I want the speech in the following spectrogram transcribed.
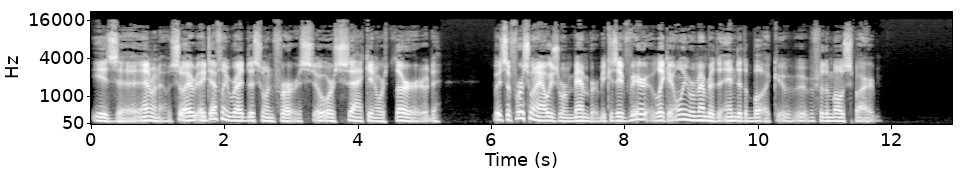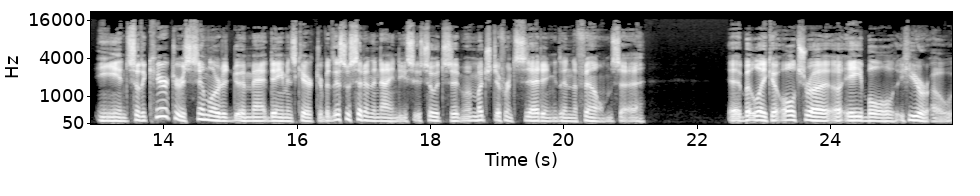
is, uh, I don't know. So I, I, definitely read this one first or second or third. But it's the first one I always remember because I very, like, I only remember the end of the book uh, for the most part. And so the character is similar to uh, Matt Damon's character, but this was set in the 90s. So it's a much different setting than the films. Uh, uh, but like an ultra uh, able hero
